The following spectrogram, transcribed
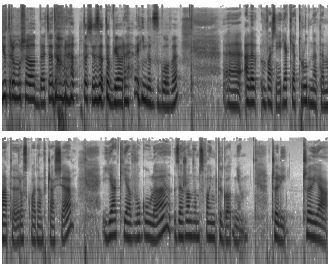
Jutro muszę oddać, a dobra, to się za to biorę i noc z głowy. E, Ale właśnie, jak ja trudne tematy rozkładam w czasie, jak ja w ogóle zarządzam swoim tygodniem. Czyli czy ja,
